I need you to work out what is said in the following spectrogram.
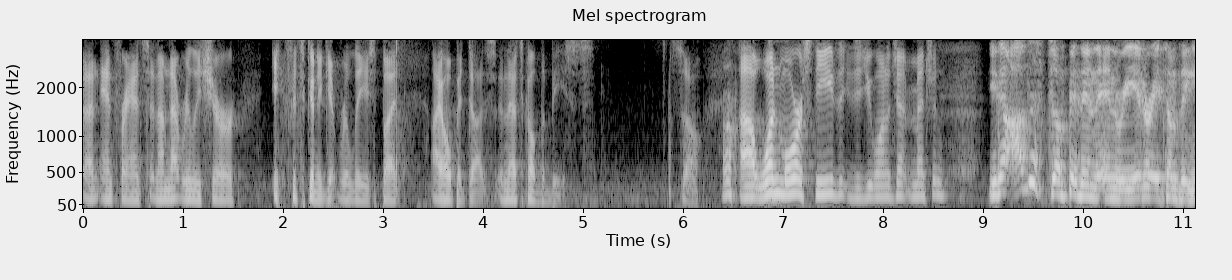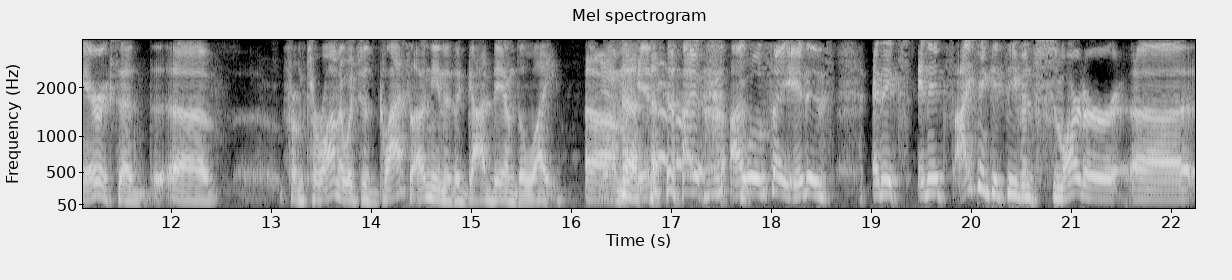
and, France, and I'm not really sure if it's going to get released, but I hope it does. And that's called The Beasts. So, uh, one more, Steve, did you want to mention? You know, I'll just jump in and, and reiterate something Erik said uh, from Toronto, which is Glass Onion is a goddamn delight. Um, it, I, I will say it is, and it's and it's. I think it's even smarter uh,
